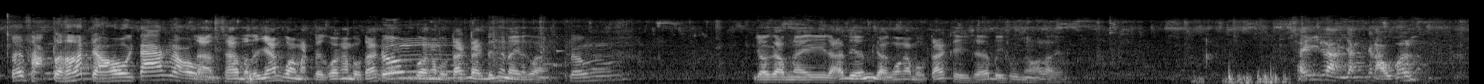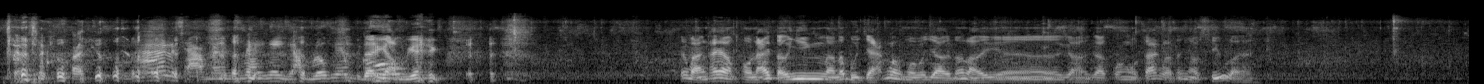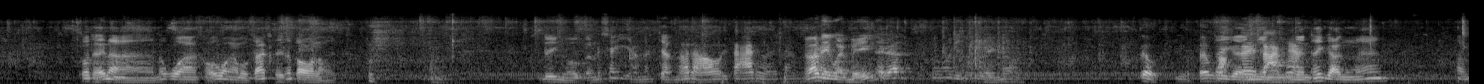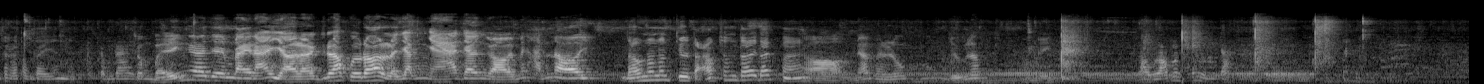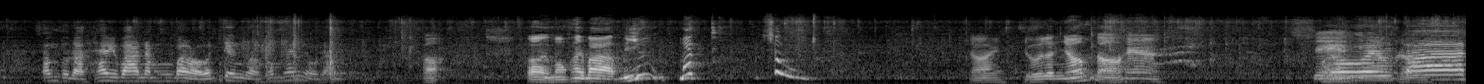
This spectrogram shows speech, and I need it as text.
tới phật là hết rồi tan rồi. Làm sao mà nó dám qua mặt được quan âm bồ tát các bạn? Đúng. quan âm bồ tát đang đứng ở đây nè các bạn. Đúng. Do gồng này đã đến gần quan âm bồ tát thì sẽ bị thu nhỏ lại. Xây là văng cái đầu với má nó xàm ngay ngay gầm luôn em để gồng ghê các bạn thấy không? Hồi nãy tự nhiên là nó bự chản luôn mà bây giờ nó lại ờ, gà con màu tác là nó nhỏ xíu lại có thể là nó qua khỏi qua màu tác thì nó to lại. Đi ngược là nó xây ra nó chân. Đó rồi, tan rồi, tan. nó đi ngoài biển rồi đó. Chứ không có đi xuống biển đâu Được, tới gần, cái nhìn, nhìn thấy gần mà. Không chắc ở trong đây á. Trong đây. trong biển á chứ em này nãy giờ là cái lóc của đó là dân nhà chân rồi mới thảnh thôi đâu nó nó chưa tạo xuống tới đất mà. Ờ nó mình luôn dữ lắm. Trong biển. Đầu lắm nó thấy luôn trời. Xong tôi là 23 năm ba rồi bánh chân rồi, không thấy rồi rảnh. rồi một hai ba biến mất. Rồi đưa lên nhóm đồ ha. Nhau rồi. ta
